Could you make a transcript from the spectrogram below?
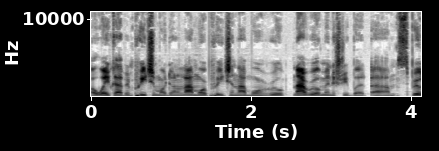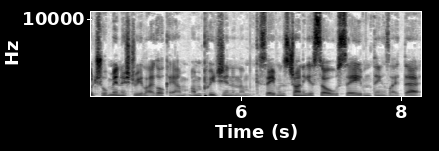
away because I've been preaching more, doing a lot more preaching, a lot more real, not real ministry, but um, spiritual ministry. Like, okay, I'm, I'm preaching and I'm saving, trying to get souls saved and things like that.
